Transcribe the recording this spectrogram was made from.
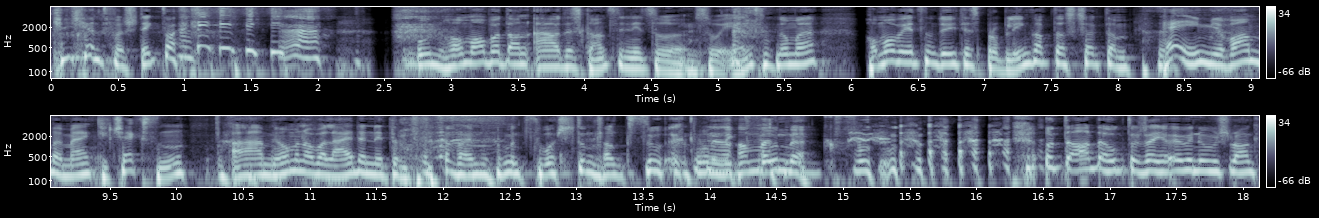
kichernd versteckt war. Und haben aber dann auch das Ganze nicht so, so ernst genommen. Haben aber jetzt natürlich das Problem gehabt, dass sie gesagt haben, hey, wir waren bei Michael Jackson, äh, wir haben ihn aber leider nicht getroffen, weil wir haben ihn zwei Stunden lang gesucht und nicht gefunden. nicht gefunden. Und der andere hockt wahrscheinlich irgendwie nur im Schrank.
